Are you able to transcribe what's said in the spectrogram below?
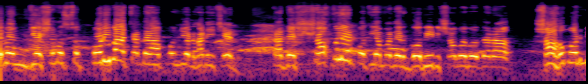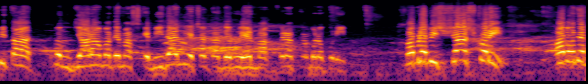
এবং যে সমস্ত পরিবার যাদের আপনজন হারিয়েছেন, তাদের সকলের প্রতি আমাদের গভীর সমবেদনা, সহমর্মিতা এবং যারা আমাদের মাসকে বিদায় নিয়েছেন, তাদের রুহের মাগ ফেরত কামনা করি। আমরা বিশ্বাস করি, আমাদের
